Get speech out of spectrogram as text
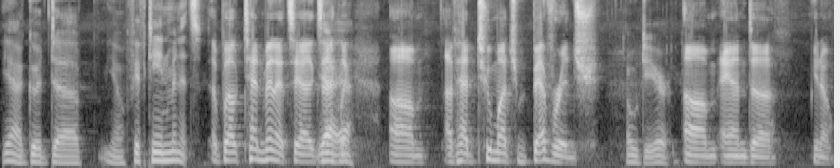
Yeah, a good, uh, you know, 15 minutes. About ten minutes, yeah, exactly. yeah. Um, I've had too much beverage, Oh, dear. um, and uh, you know,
